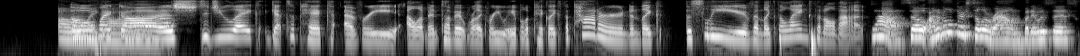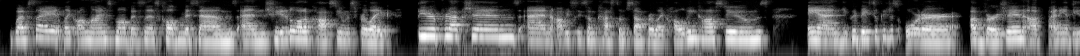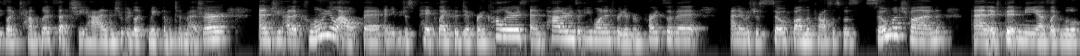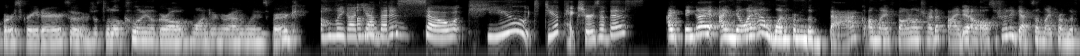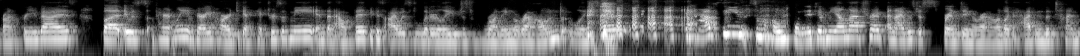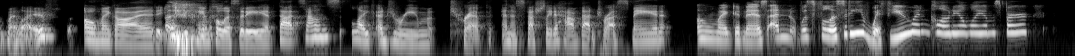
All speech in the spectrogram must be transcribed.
Oh, oh my God. gosh. Did you like get to pick every element of it? Were like were you able to pick like the pattern and like the sleeve and like the length and all that? Yeah, so I don't know if they're still around, but it was this website, like online small business called Miss M's, and she did a lot of costumes for like theater productions and obviously some custom stuff for like Halloween costumes. And you could basically just order a version of any of these like templates that she had, and she would like make them to measure. And she had a colonial outfit, and you could just pick like the different colors and patterns that you wanted for different parts of it. And it was just so fun. The process was so much fun and it fit me as like a little first grader. So it was just a little colonial girl wandering around Williamsburg. Oh my God, Gab, that Oh. is so cute. Do you have pictures of this? I think I I know I have one from the back on my phone. I'll try to find it. I'll also try to get some like from the front for you guys. But it was apparently very hard to get pictures of me in that outfit because I was literally just running around Williamsburg. I have seen some home footage of me on that trip, and I was just sprinting around, like having the time of my life. Oh my God, you became Felicity. That sounds like a dream trip, and especially to have that dress made. Oh my goodness. And was Felicity with you in Colonial Williamsburg?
